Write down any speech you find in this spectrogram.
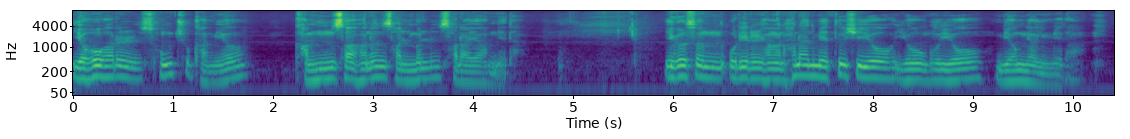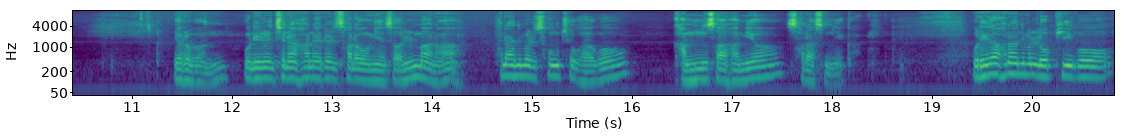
여호와를 송축하며 감사하는 삶을 살아야 합니다. 이것은 우리를 향한 하나님의 뜻이요 요구요 명령입니다. 여러분, 우리는 지난 한 해를 살아오면서 얼마나 하나님을 송축하고 감사하며 살았습니까? 우리가 하나님을 높이고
